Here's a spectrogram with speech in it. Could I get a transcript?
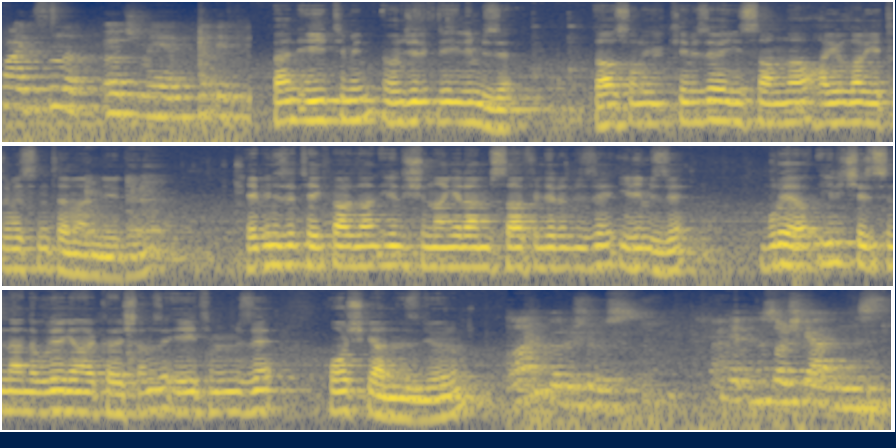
faydasını ölçmeye hedefliyoruz. Ben eğitimin öncelikle ilimize, daha sonra ülkemize ve insanlığa hayırlar getirmesini temenni ediyorum. Hepinize tekrardan il dışından gelen misafirlerimize, ilimize, buraya, il içerisinden de buraya gelen arkadaşlarımıza, eğitimimize hoş geldiniz diyorum. Görüşürüz. Hepiniz hoş geldiniz.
